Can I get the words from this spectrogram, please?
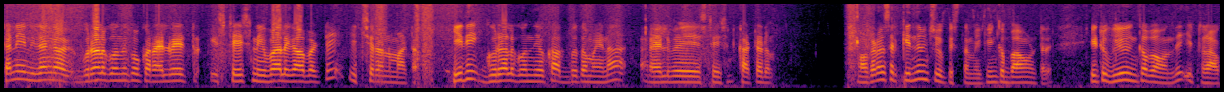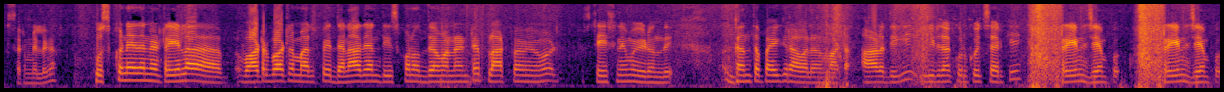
కానీ నిజంగా గుర్రాల గొంతుకు ఒక రైల్వే స్టేషన్ ఇవ్వాలి కాబట్టి ఇచ్చారనమాట ఇది గుర్రాల గొంతు యొక్క అద్భుతమైన రైల్వే స్టేషన్ కట్టడం. ఒకటే ఒకసారి కింద నుంచి చూపిస్తాం మీకు ఇంకా బాగుంటుంది. ఇటు వ్యూ ఇంకా బాగుంది. ఇటు రా ఒకసారి మెల్లగా. పుసుకునేదన్న ట్రైన్లో వాటర్ బాటిల్ మర్చిపోయి ధనాదాన్ని తీసుకొని వద్దామని అంటే ప్లాట్ఫామ్ ఏమో స్టేషన్ ఏమో ఈడుంది. గంత పైకి రావాలన్నమాట. ఆడ దిగి వీడి దాకా ఉరికొచ్చేసరికి ట్రైన్ జంప్ ట్రైన్ జంప్.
